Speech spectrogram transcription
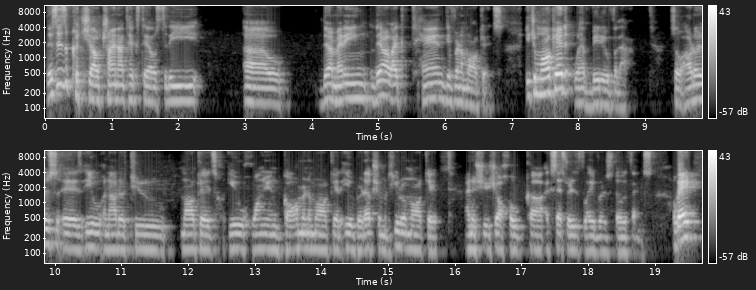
This is a Keqiao China Textile City. Uh, there are many. There are like ten different markets. Each market we have video for that. So others is you another two markets, you Huangyuan garment market, you production material market, and Xuzhou Hoka accessories, flavors, those things. Okay,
